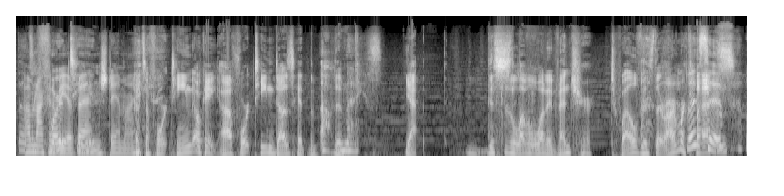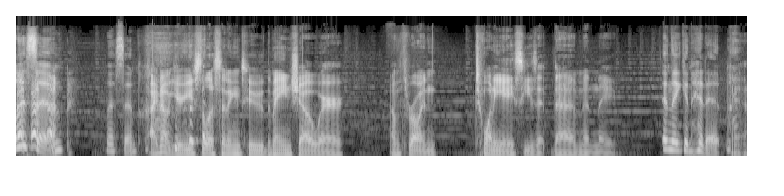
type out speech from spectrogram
That's I'm not going to be avenged, am I? That's a 14. Okay, uh, 14 does hit the. Oh, the nice. Yeah. This is a level one adventure. 12 is their armor class. Listen, listen, listen. I know, you're used to listening to the main show where I'm throwing 20 ACs at them and they. And they can hit it. Yeah.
